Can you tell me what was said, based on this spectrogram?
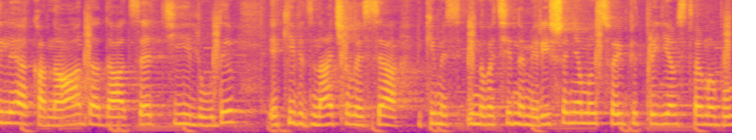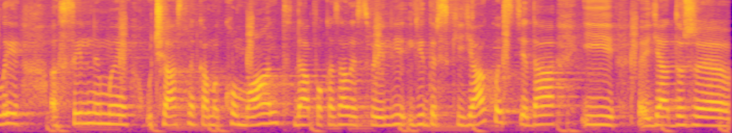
Бразилія, Канада. Да, це ті люди, які відзначилися якимись інноваційними рішеннями своїми підприємствами, були е, сильними учасниками команд, да, показали свої лідерські якості. Да, і е, я дуже,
